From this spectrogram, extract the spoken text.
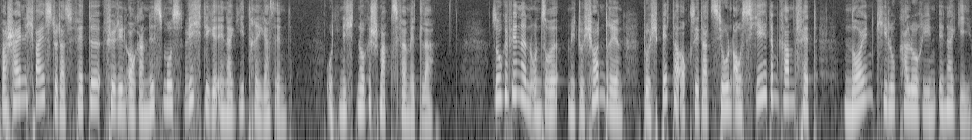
Wahrscheinlich weißt du, dass Fette für den Organismus wichtige Energieträger sind und nicht nur Geschmacksvermittler. So gewinnen unsere Mitochondrien durch Beta-Oxidation aus jedem Gramm Fett 9 Kilokalorien Energie.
